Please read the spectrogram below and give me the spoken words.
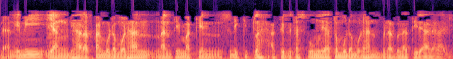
Dan ini yang diharapkan mudah-mudahan nanti makin sedikitlah aktivitas pungli atau mudah-mudahan benar-benar tidak ada lagi.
